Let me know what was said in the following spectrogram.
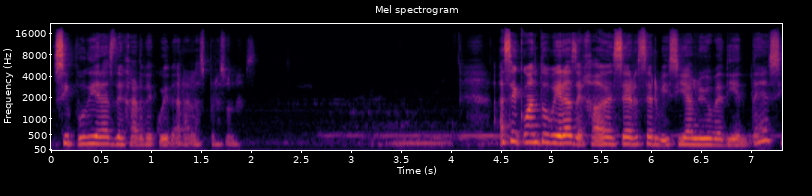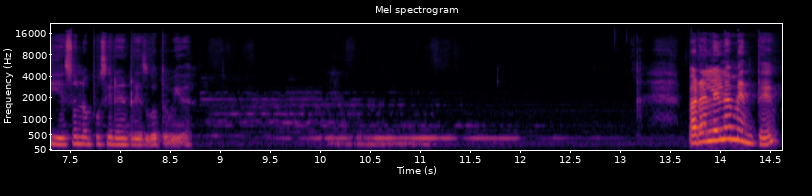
si pudieras dejar de cuidar a las personas? ¿Hace cuánto hubieras dejado de ser servicial y obediente si eso no pusiera en riesgo tu vida? Paralelamente,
